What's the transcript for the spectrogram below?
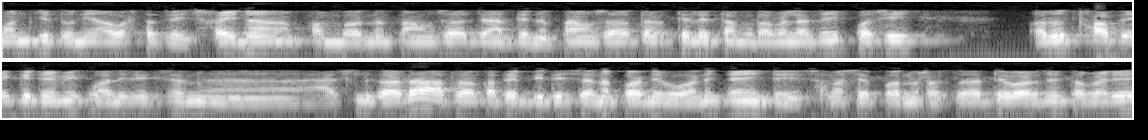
वञ्चित हुने अवस्था चाहिँ छैन फर्म भर्न पाउँछ जाँदैन पाउँछ तर त्यसले तपाईँलाई चाहिँ पछि अरू थप एकाडेमिक क्वालिफिकेसन हासिल गर्दा अथवा कतै विदेश जान पर्ने भयो भने चाहिँ समस्या पर्न सक्छ। त्यो भएर चाहिँ तपाईँले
